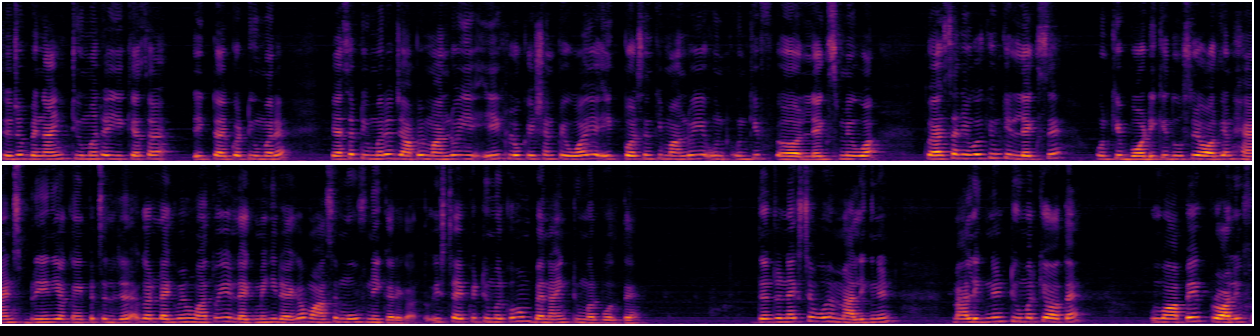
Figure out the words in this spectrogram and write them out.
तो जो बेनाइन ट्यूमर है, ये कैसा, एक टाइप का ट्यूमर है? ऐसा ट्यूमर है जहाँ पे मान लो ये एक लोकेशन पे हुआ या एक पर्सन की, मान लो ये उन, उनकी लेग्स में हुआ तो ऐसा नहीं होगा कि उनके लेग से उनके बॉडी के दूसरे ऑर्गन हैंड्स ब्रेन या कहीं पे चले जाए। अगर लेग में हुआ तो ये लेग में ही रहेगा, वहाँ से मूव नहीं करेगा। तो इस टाइप के ट्यूमर को हम बेनाइन ट्यूमर बोलते हैं। देन जो नेक्स्ट है वो है मैलिग्नेंट मैलिग्नेंट ट्यूमर क्या होता है? वहाँ पे प्रोलिफ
